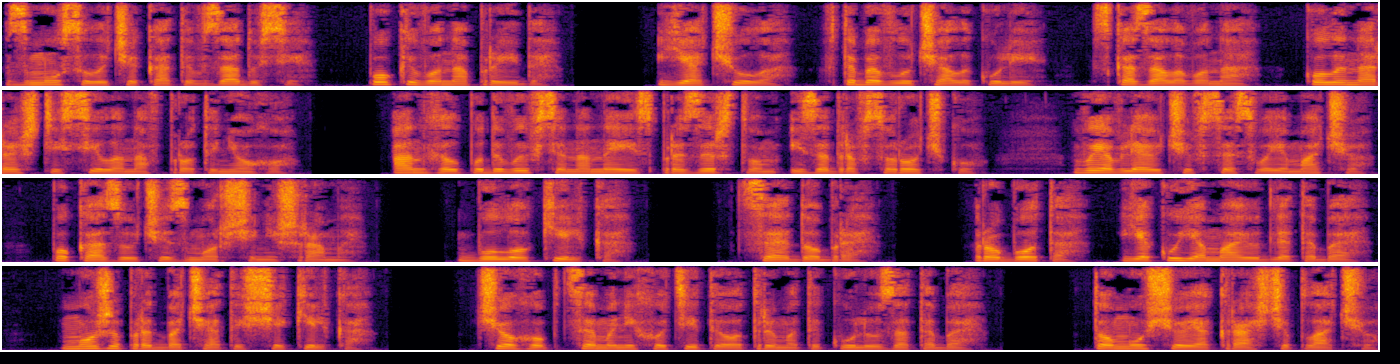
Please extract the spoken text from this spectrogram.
Змусили чекати в задусі, поки вона прийде. Я чула, в тебе влучали кулі, сказала вона, коли нарешті сіла навпроти нього. Ангел подивився на неї з презирством і задрав сорочку, виявляючи все своє мачо, показуючи зморщені шрами. Було кілька. Це добре. Робота, яку я маю для тебе, може передбачати ще кілька. Чого б це мені хотіти отримати кулю за тебе? Тому що я краще плачу.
